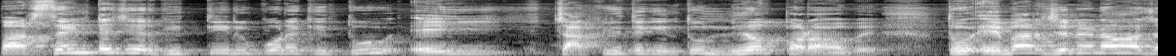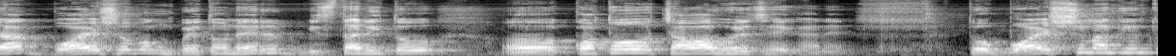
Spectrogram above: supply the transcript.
পার্সেন্টেজের ভিত্তির উপরে কিন্তু এই চাকরিতে কিন্তু নিয়োগ করা হবে। তো এবার জেনে নেওয়া যাক বয়স এবং বেতনের বিস্তারিত কত চাওয়া হয়েছে এখানে। তো বয়সসীমা কিন্তু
